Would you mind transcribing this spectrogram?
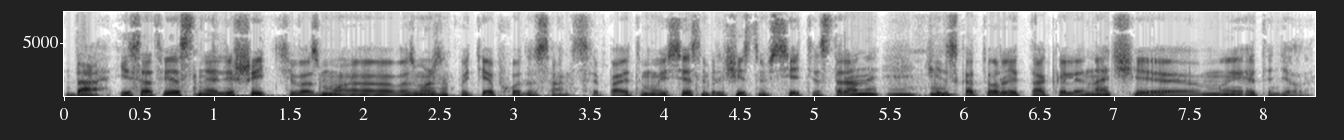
Да, и, соответственно, лишить возможных путей обхода санкций. Поэтому, естественно, перечислим все те страны, угу. через которые так или иначе мы это делаем.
